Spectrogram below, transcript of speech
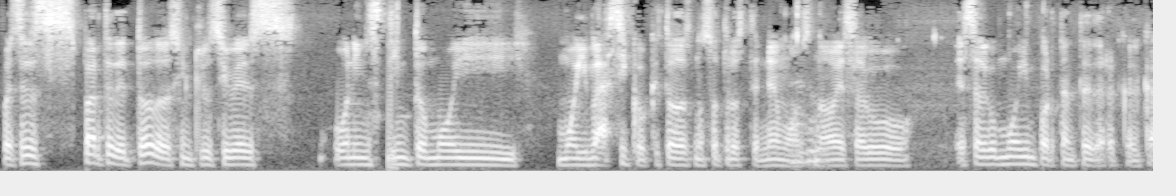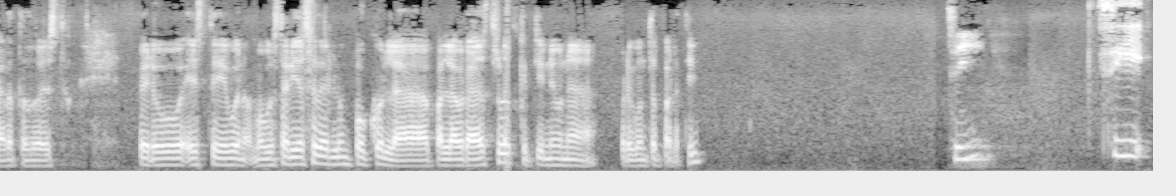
pues es parte de todos, inclusive es un instinto muy, muy básico que todos nosotros tenemos, ¿no? Es algo, es algo muy importante de recalcar todo esto. Pero este, bueno, me gustaría cederle un poco la palabra a Astrid, que tiene una pregunta para ti. ¿sí? Sí.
